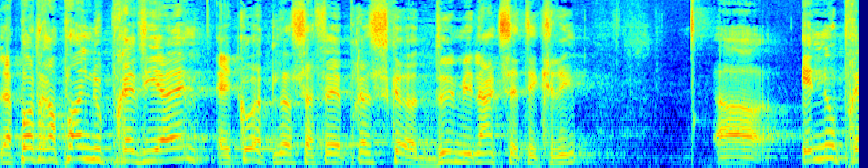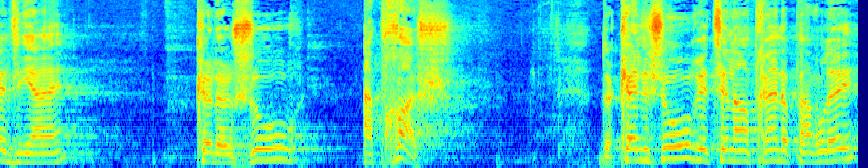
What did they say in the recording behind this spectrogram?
L'apôtre Paul nous prévient, écoute, là, ça fait presque 2000 ans que c'est écrit, euh, il nous prévient que le jour approche. De quel jour est-il en train de parler?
